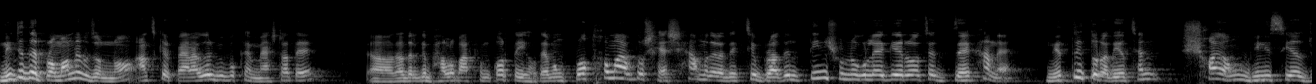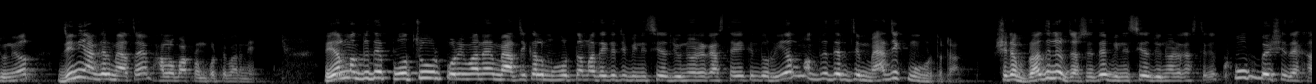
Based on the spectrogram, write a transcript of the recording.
নিজেদের প্রমাণের জন্য আজকের প্যারাগুয়ের বিপক্ষে ম্যাচটাতে তাদেরকে ভালো পারফর্ম করতেই হতো এবং প্রথমার্ধ শেষে আমরা যেটা দেখছি, ব্রাজিল তিন শূন্য এগিয়ে রয়েছে, যেখানে নেতৃত্বটা দিয়েছেন স্বয়ং ভিনিসিয়াস জুনিয়র, যিনি আগের ম্যাচে ভালো পারফর্ম করতে পারেনি। রিয়াল মাদ্রিদে প্রচুর পরিমাণে ম্যাজিক্যাল মুহূর্ত আমরা দেখেছি ভিনিসিয়াস জুনিয়রের কাছ থেকে, কিন্তু রিয়াল মাদ্রিদের যে ম্যাজিক মুহূর্তটা, সেটা ব্রাজিলের জার্সিতে ভিনিসিয়াস জুনিয়রের কাছ থেকে খুব বেশি দেখা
